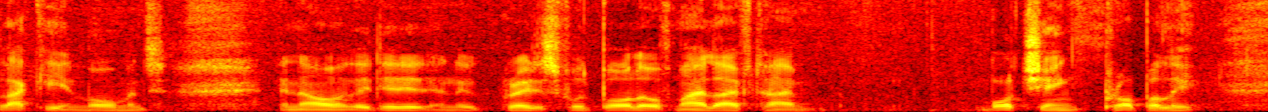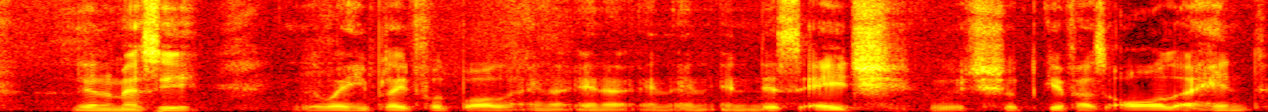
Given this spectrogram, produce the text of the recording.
Lucky in moments, and now they did it in the greatest footballer of my lifetime, watching properly Lionel Messi, the way he played football in, a, in, a, in, in this age, which should give us all a hint.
